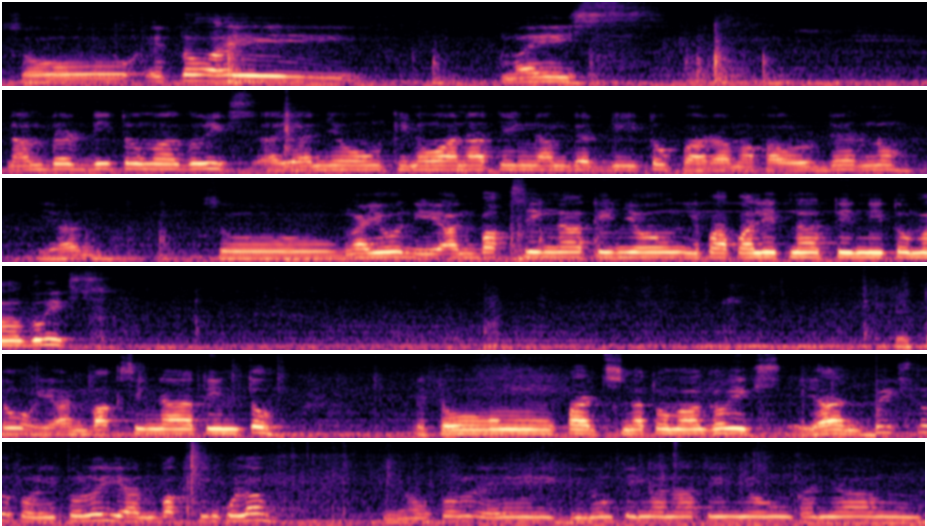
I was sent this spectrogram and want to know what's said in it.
So ito ay may number dito mga gawiks. Ayan yung kinuha nating number dito para maka-order no. Yan. So ngayon i-unboxing natin yung ipapalit natin nito mga gawiks. Ito, i-unboxing natin to. Itong parts na to mga gawiks. Ayan. Gawiks to, tuloy-tuloy, i-unboxing ko lang. Pinutol, eh, ginuntingan natin yung kanyang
